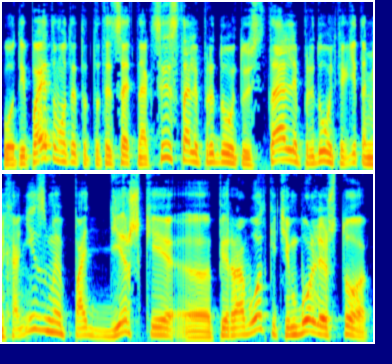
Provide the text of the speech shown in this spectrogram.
Вот, и поэтому вот этот отрицательный акциз стали придумывать, то есть стали придумывать какие-то механизмы поддержки э, переработки, тем более, что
